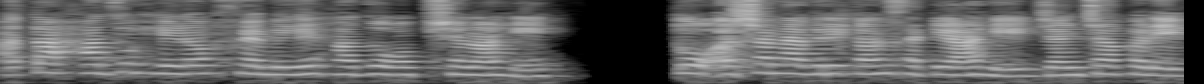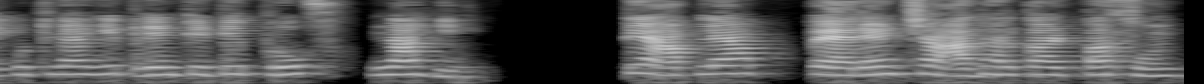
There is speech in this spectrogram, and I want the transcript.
आता हा जो हेड ऑफ फॅमिली हा जो ऑप्शन आहे तो अशा नागरिकांसाठी आहे ज्यांच्याकडे कुठल्याही आयडेंटिटी प्रूफ नाही. ते आपल्या पॅरेंटच्या आधार कार्डपासून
